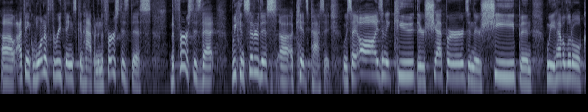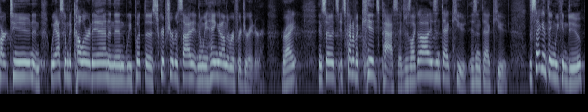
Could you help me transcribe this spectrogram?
uh, I think one of three things can happen, and the first is this: the first is that we consider this uh, a kid's passage. We say, "Oh, isn't it cute? There's shepherds and there's sheep," and we have a little cartoon, and we ask them to color it in, and then we put the scripture beside it, and then we hang it on the refrigerator, right? And so it's, it's kind of a kid's passage. It's like, oh, isn't that cute? Isn't that cute? The second thing we can do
